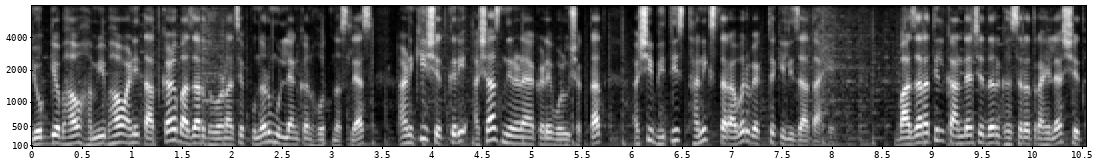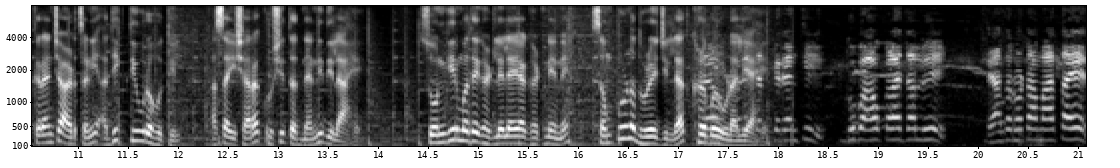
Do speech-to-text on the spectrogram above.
योग्य भाव हमीभाव आणि तात्काळ बाजार धोरणाचे पुनर्मूल्यांकन होत नसल्यास आणखी शेतकरी अशाच निर्णयाकडे वळू शकतात अशी भीती स्थानिक स्तरावर व्यक्त केली जात आहे. बाजारातील कांद्याचे दर घसरत राहिल्यास शेतकऱ्यांच्या अडचणी अधिक तीव्र होतील असा इशारा कृषी तज्ज्ञांनी दिला आहे. सोनगीरमध्ये घडलेल्या या घटनेने संपूर्ण धुळे जिल्ह्यात खळबळ उडाली आहे. शेतकऱ्यांची खूप अवकाळा चालू आहे. रोटा मारत आहेत.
